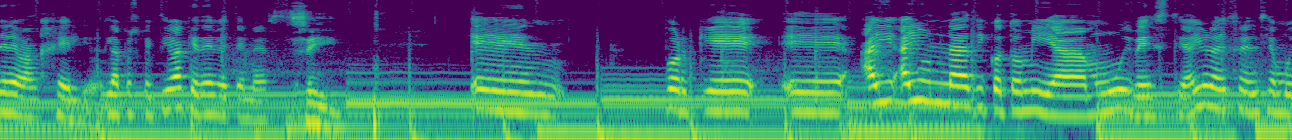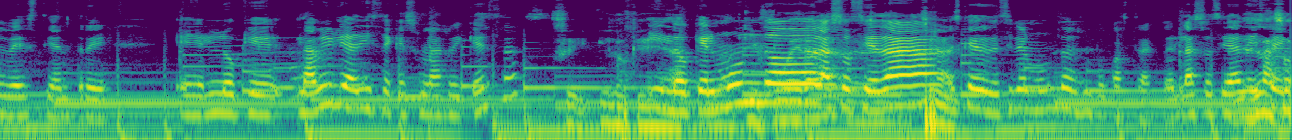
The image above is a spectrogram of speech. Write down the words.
del Evangelio, la perspectiva que debe tener. Sí. porque eh, hay, hay, una dicotomía muy bestia, hay una diferencia muy bestia entre eh, lo que la Biblia dice que son las riquezas y, lo que, el mundo, la sociedad, es que decir el mundo es un poco abstracto, la sociedad dice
